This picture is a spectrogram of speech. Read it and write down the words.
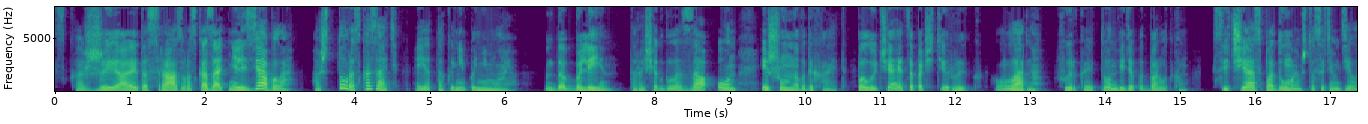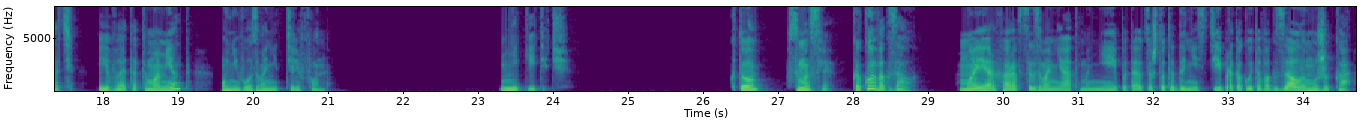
Скажи, а это сразу рассказать нельзя было? А что рассказать? Я так и не понимаю. Да блин! Таращит глаза он и шумно выдыхает. Получается почти рык. Ладно, фыркает он, видя подбородком. Сейчас подумаем, что с этим делать. И в этот момент у него звонит телефон. Никитич. Кто? В смысле? Какой вокзал? Мои архаровцы звонят мне и пытаются что-то донести про какой-то вокзал и мужика.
